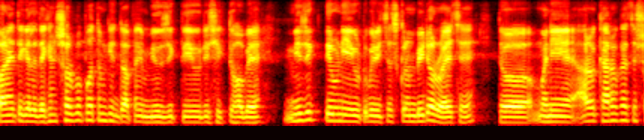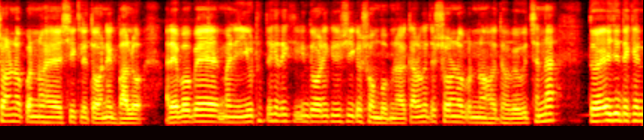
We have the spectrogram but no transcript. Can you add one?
বানাইতে গেলে দেখেন সর্বপ্রথম কিন্তু আপনাকে মিউজিক থিওরি শিখতে হবে। মিউজিক থিওরি নিয়ে ইউটিউবে রিসার্চ করেন ভিডিও রয়েছে। তো মানে আরও কারও কাছে স্বর্ণপন্ন হয়ে শিখলে তো অনেক ভালো। আর এভাবে মানে ইউটিউব থেকে দেখি কিন্তু অনেক কিছু শেখা সম্ভব না কারও কাছে স্বর্ণপন্ন হতে হবে, বুঝছেন না? তো এই যে দেখেন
